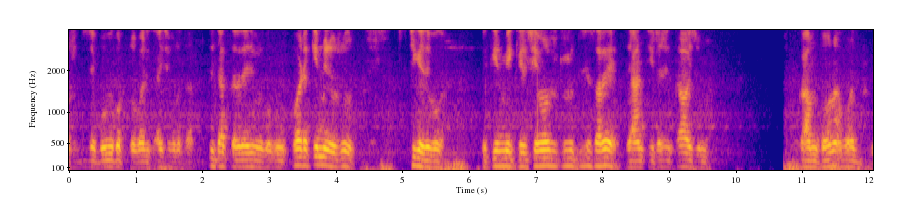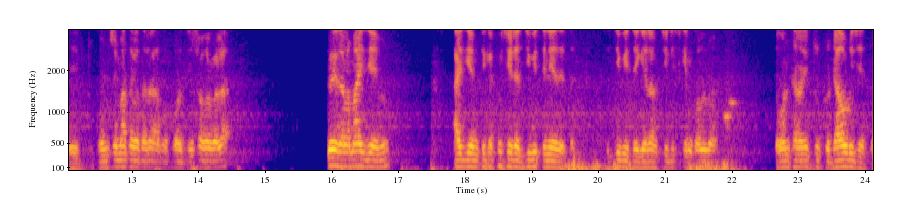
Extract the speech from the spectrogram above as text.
ওষুধ দিচ্ছে বমি করতো, বাড়ি আইসে বলে তার। তুই ডাক্তারে বলে কয়টা কেমনি ওষুধ? ঠিক আছে দেবো কিডনি ক্যালসিয়াম ওষুধ টষুধ দিছে স্যারে আনছি এটা সে খাওয়াইছো না কাম তো না পরে কমছে মাথা ব্যথাটা আবার পরের দিন সকালবেলা হয়ে গেলাম আইজিএম আইজিএম থেকে খুশি এটা জিবিতে নিয়ে যেত জিবিতে গেলাম সিটি স্ক্যান করল তখন তারা একটু একটু ডাউট হয়েছে তো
